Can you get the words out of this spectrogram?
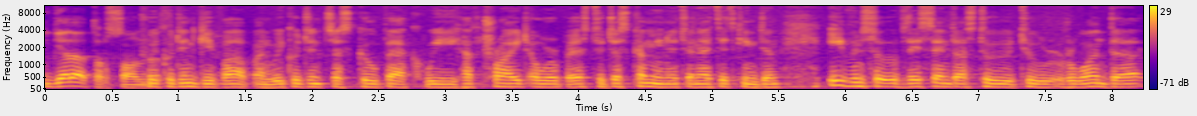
We couldn't give up and we couldn't just go back. We have tried our best to just come in to United Kingdom. Even so, if they send us to to Rwanda.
